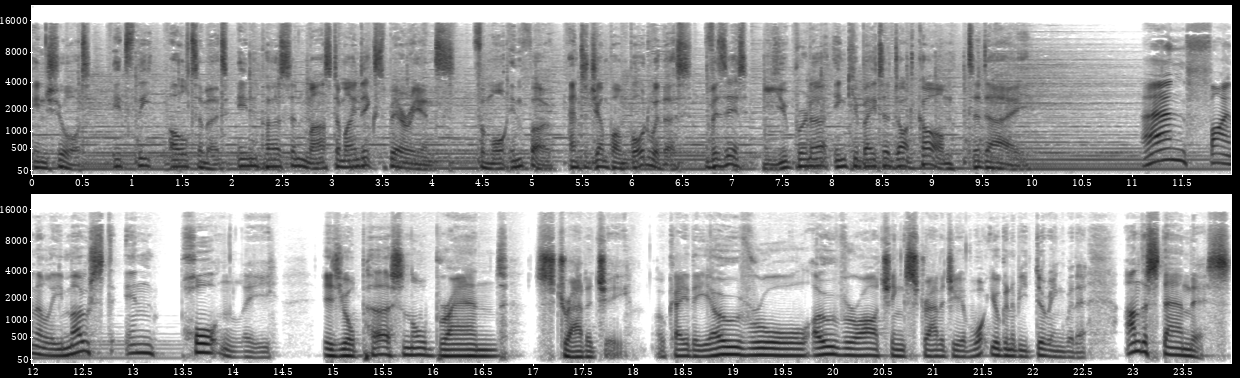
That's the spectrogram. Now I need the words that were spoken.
In short, it's the ultimate in person mastermind experience. For more info and to jump on board with us, visit youpreneurincubator.com today. And finally, most importantly, is your personal brand strategy. Okay, the overall overarching strategy of what you're going to be doing with it. Understand this.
